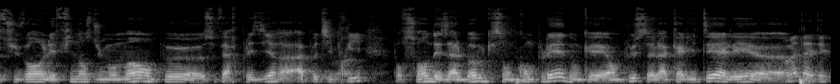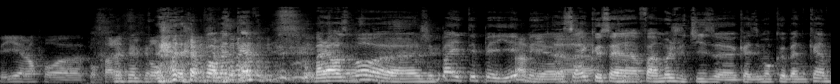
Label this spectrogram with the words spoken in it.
suivant les finances du moment, on peut se faire plaisir à, à petit prix pour souvent des albums qui sont complets. Donc et en plus la qualité elle est... euh, Combien t'as été payé alors pour, euh, pour faire la pub pour pour Bandcamp. Malheureusement, euh, j'ai pas été payé, Ah, mais euh, c'est vrai que c'est. un- Enfin, moi, j'utilise euh, quasiment que Bandcamp.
